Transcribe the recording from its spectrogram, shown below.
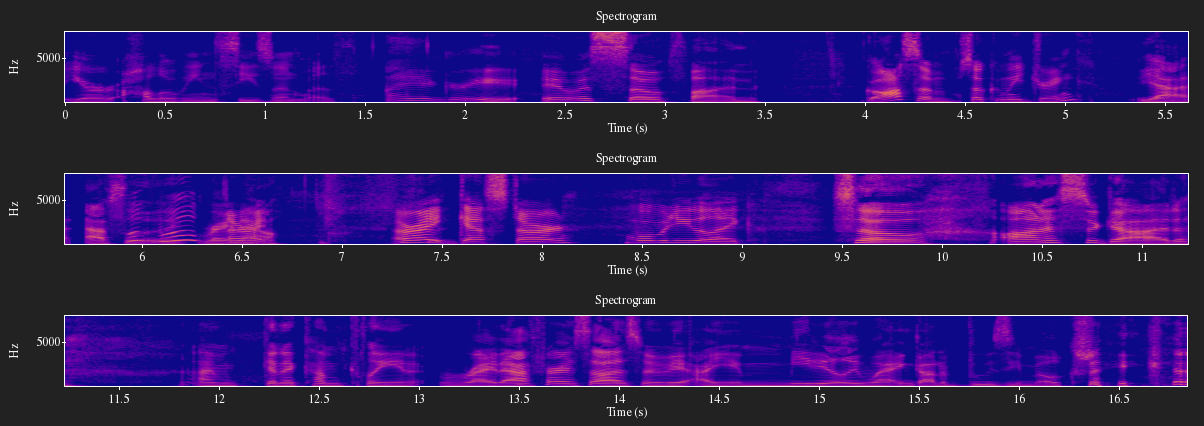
your Halloween season with. I agree. It was so fun. Awesome. So can we drink? Yeah, absolutely. whoop. Right All now. right. All right, guest star. What would you like? So, honest to God, I'm gonna come clean. Right after I saw this movie, I immediately went and got a boozy milkshake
